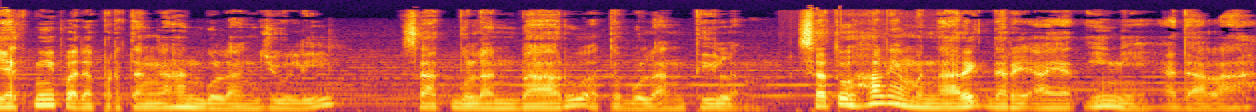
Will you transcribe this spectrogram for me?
yakni pada pertengahan bulan Juli saat bulan baru atau bulan Tilem. Satu hal yang menarik dari ayat ini adalah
